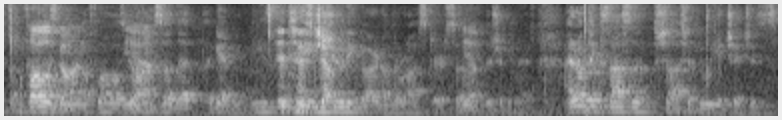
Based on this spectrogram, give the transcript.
If I'm Afflalo's correct. gone. Afflalo's Yeah. gone. So that again, he's the It's main job. shooting guard on the roster. So Yep. there should be. I don't think Sasha Sasha Vujacic is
